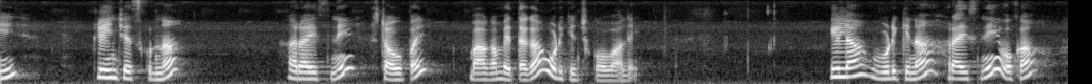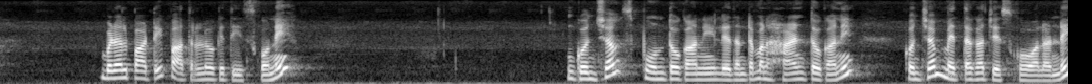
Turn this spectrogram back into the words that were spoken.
ఈ క్లీన్ చేసుకున్న రైస్ని స్టవ్పై బాగా మెత్తగా ఉడికించుకోవాలి. ఇలా ఉడికిన రైస్ని ఒక బిడల్పాటి పాత్రలోకి తీసుకొని కొంచెం స్పూన్తో కానీ లేదంటే మన హ్యాండ్తో కానీ కొంచెం మెత్తగా చేసుకోవాలండి.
